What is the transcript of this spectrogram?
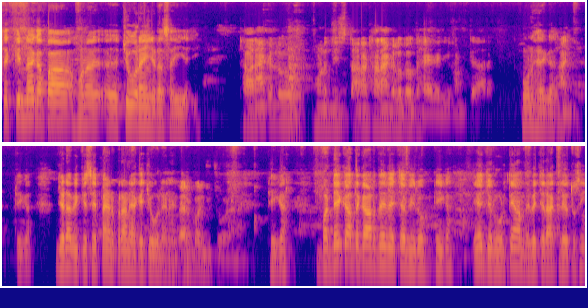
ਤੇ ਕਿੰਨਾ ਕੁ ਆਪਾਂ ਹੁਣ ਅ, ਚੋਰ ਆਏ ਜਿਹੜਾ ਸਹੀ ਹੈ ਜੀ? 18 ਕਿਲੋ ਹੁਣ ਜੀ 17 18 ਕਿਲੋ ਦੁੱਧ ਹੈਗਾ ਜੀ ਹੁਣ ਤਿਆਰ ਹੈ ਹੁਣ ਹੈਗਾ ਜੀ। ਹਾਂਜੀ। ਠੀਕ ਆ? ਜਿਹੜਾ ਵੀ ਕਿਸੇ ਭੈਣ ਭਰਾ ਨੇ ਆ ਕੇ ਚੋ ਲੈਣਾ। ਹੈ। ਬਿਲਕੁਲ ਜੀ ਚੋੜਾ ਨਾ ਠੀਕ ਆ? ਵੱਡੇ ਕੱਦ ਕਾਠ ਦੇ ਵਿੱਚ ਆ ਵੀਰੋ ਠੀਕ ਆ? ਇਹ ਜ਼ਰੂਰ ਧਿਆਨ ਦੇ ਵਿੱਚ ਰੱਖ ਲਿਓ ਤੁਸੀਂ।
